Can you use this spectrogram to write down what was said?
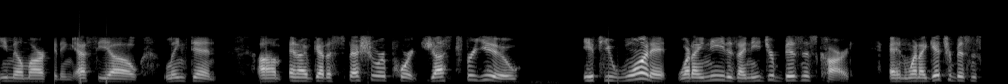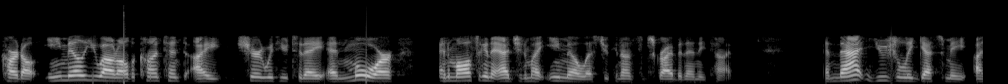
email marketing, SEO, LinkedIn, um, and I've got a special report just for you. If you want it, what I need is I need your business card." And when I get your business card, I'll email you out all the content I shared with you today and more. And I'm also going to add you to my email list. You can unsubscribe at any time. And that usually gets me a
